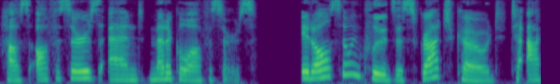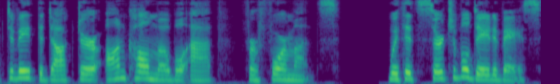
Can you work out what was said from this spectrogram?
house officers, and medical officers. It also includes a scratch code to activate the Doctor On-Call mobile app for four months. With its searchable database,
